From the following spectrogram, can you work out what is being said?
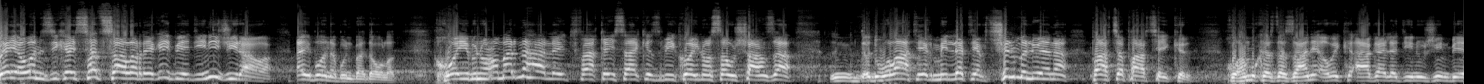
دەی ئەوە نزیکەی سە ساڵە ڕێگەی بێدینی گیراوە ئەی بۆ نەبوون بە دەوڵەت خۆی بن عمر نەهار لە اتفاقی ساکزبی کۆی 1960 وڵاتێک میلەتێک چل ملیێنە پارچە پارچەی کرد خۆ هەموو کەس دەزانێت ئەوەی کە ئاگای لە دین و ژین بێ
